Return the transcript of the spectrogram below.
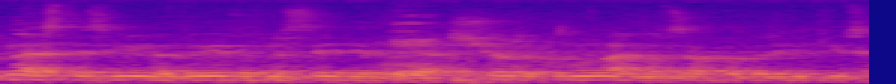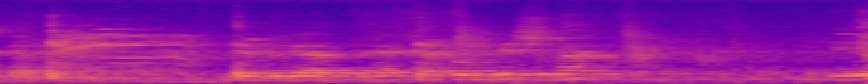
внести зміни до відомостей ЄДР щодо комунального закладу Лінківська бібліотека публічна і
